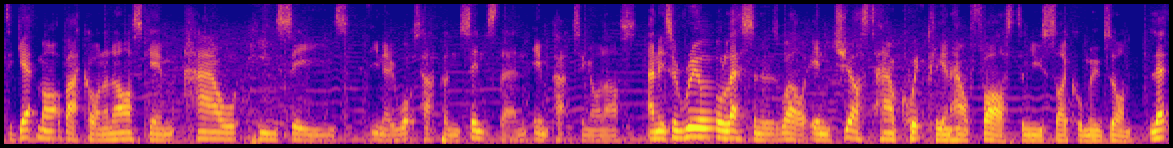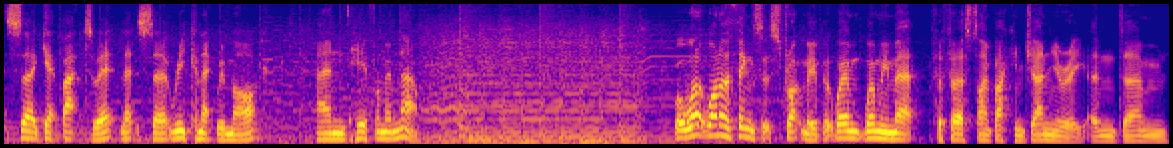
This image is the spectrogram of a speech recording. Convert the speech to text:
to get Mark back on and ask him how he sees, you know, what's happened since then impacting on us. And it's a real lesson as well in just how quickly and how fast the news cycle moves on. Let's uh, get back to it. Let's uh, reconnect with Mark and hear from him now. Well, one, of the things that struck me, but when, when we met for first time back in January, and um,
